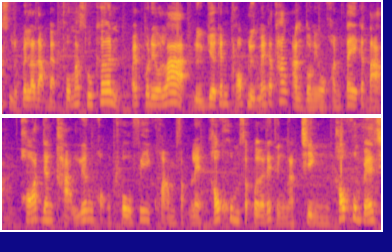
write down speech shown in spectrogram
สหรือเป็นระดับแบบโทมัสทูเคิลเป๊ปโกเดล่าหรือเยอร์เกนครอปหรือแม้กระทั่งอันโตนิโอคอนเต้ก็ตามพอสยังขาดเรื่องของโทรฟี่ความสำเร็จ เขาคุมสเปอร์ได้ถึงนัดชิง เขาคุมเปเช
